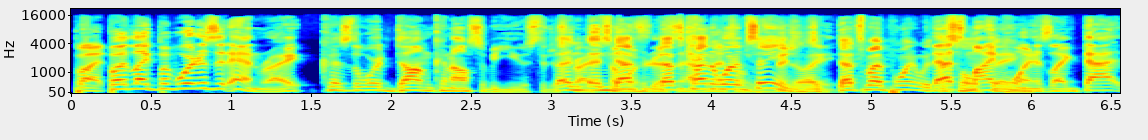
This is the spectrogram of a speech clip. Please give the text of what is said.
But, But like, but where does it end, right? Because the word "dumb" can also be used to describe and, and someone that's who doesn't have kind of what I'm saying. Like that's my point with That's this whole my thing. point. Is like that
